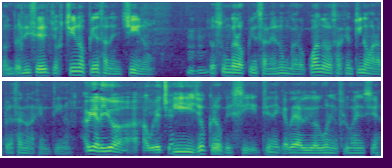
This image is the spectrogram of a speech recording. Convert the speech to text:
donde él dice, los chinos piensan en chino, los húngaros piensan en húngaro, ¿cuándo los argentinos van a pensar en argentino? ¿Había leído a, a Jaureche? Y yo creo que sí, tiene que haber habido alguna influencia.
